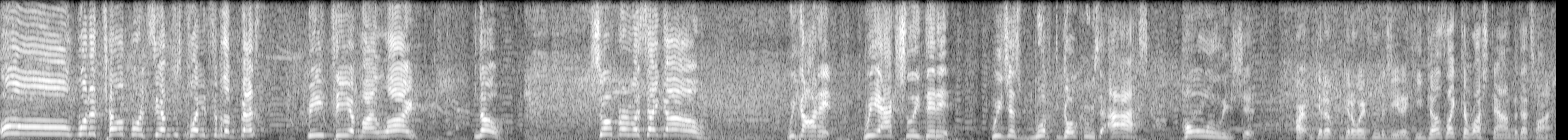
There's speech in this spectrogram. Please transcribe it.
Oh, what a teleport! See, I'm just playing some of the best BT of my life! No! Super must I go! We got it! We actually did it! We just whooped Goku's ass! Holy shit! Alright, get, up, get away from Vegeta. He does like to rush down, but that's fine.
